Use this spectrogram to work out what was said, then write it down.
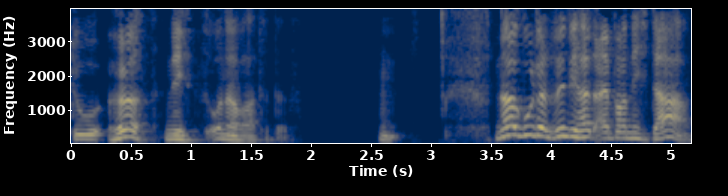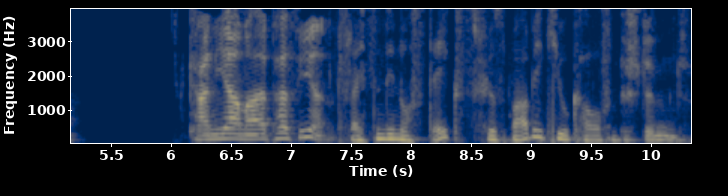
Du hörst nichts Unerwartetes. Hm. Na gut, dann sind die halt einfach nicht da. Kann ja mal passieren. Vielleicht sind die noch Steaks fürs Barbecue kaufen. Bestimmt.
